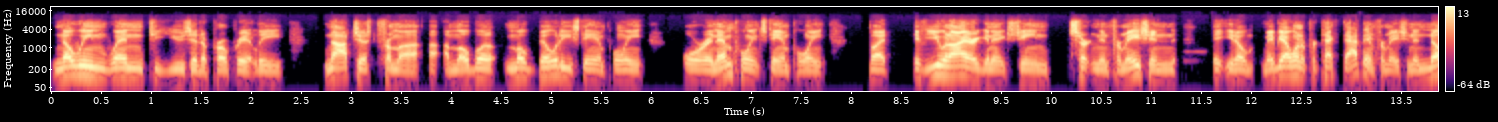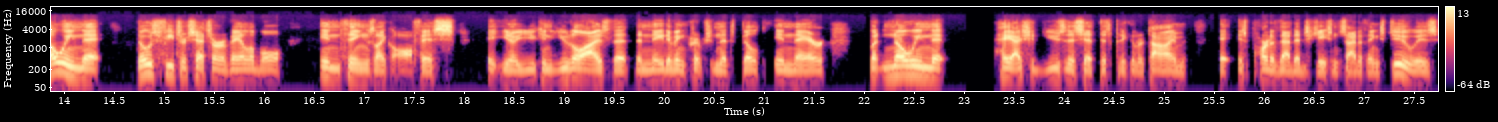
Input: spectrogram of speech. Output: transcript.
knowing when to use it appropriately, not just from a, a mobile mobility standpoint or an endpoint standpoint, but if you and I are going to exchange certain information, it, you know, maybe I want to protect that information and knowing that those feature sets are available in things like Office, it, you know, you can utilize the, the native encryption that's built in there, but knowing that, hey, I should use this at this particular time is part of that education side of things too is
